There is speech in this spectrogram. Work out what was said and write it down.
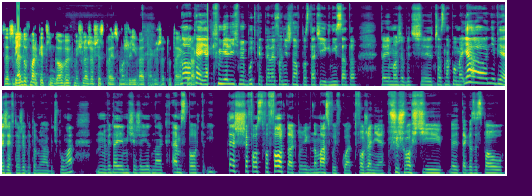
Ze względów marketingowych myślę, że wszystko jest możliwe, także tutaj No akurat... okej, jak mieliśmy budkę telefoniczną w postaci Ignisa, to, to i może być e, czas na Pumę. Ja nie wierzę w to, żeby to miała być Puma. Mm, Wydaje mi się, że jednak M-Sport i też szefostwo Forda, który no, ma swój wkład w tworzenie przyszłości e, tego zespołu,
